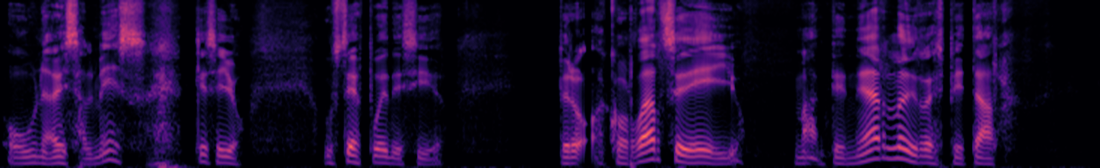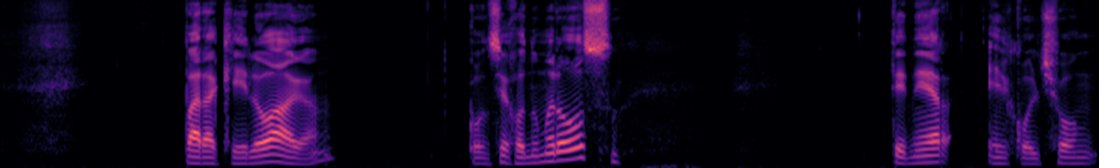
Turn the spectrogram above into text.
o una vez al mes, qué sé yo, ustedes pueden decidir. Pero acordarse de ello, mantenerlo y respetar. Para que lo hagan, consejo número dos, tener el colchón,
